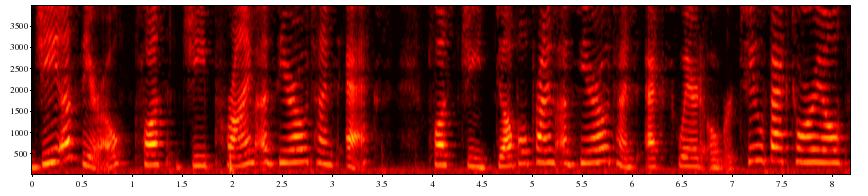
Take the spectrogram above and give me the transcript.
g of 0 plus g prime of 0 times x plus g double prime of 0 times x squared over 2 factorial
